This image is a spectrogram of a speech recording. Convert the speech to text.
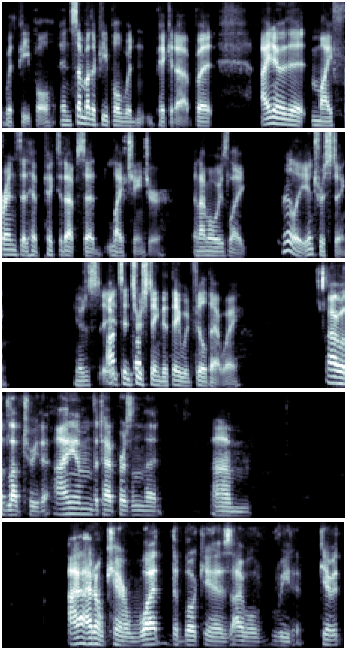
with people? And some other people wouldn't pick it up, but I know that my friends that have picked it up said life changer, and I'm always like, really interesting. You know, just it's interesting that they would feel that way. I would love to read it. I am the type of person that, um, I, I don't care what the book is. I will read it. Give it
